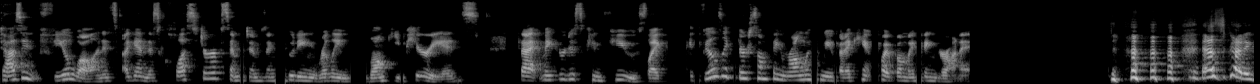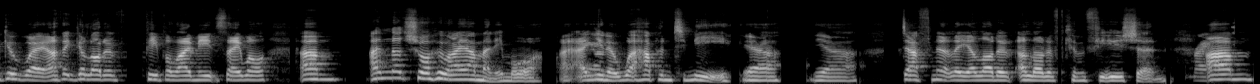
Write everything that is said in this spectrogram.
doesn't feel well, and it's again this cluster of symptoms, including really wonky periods, that make her just confused. Like it feels like there's something wrong with me, but I can't quite put my finger on it. That's quite a good way. I think a lot of people I meet say, "Well, um, I'm not sure who I am anymore. I, yeah. I, you know, what happened to me? Yeah, yeah, definitely a lot of a lot of confusion. Right. Um,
